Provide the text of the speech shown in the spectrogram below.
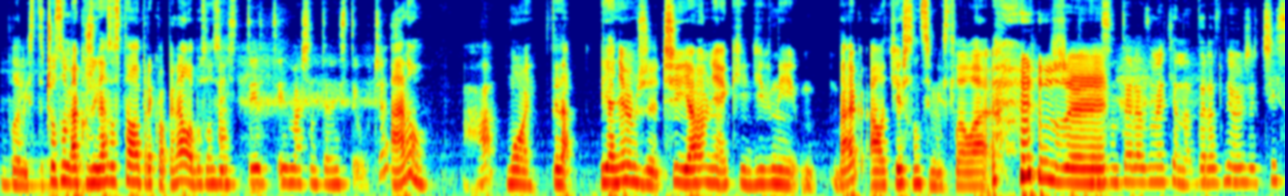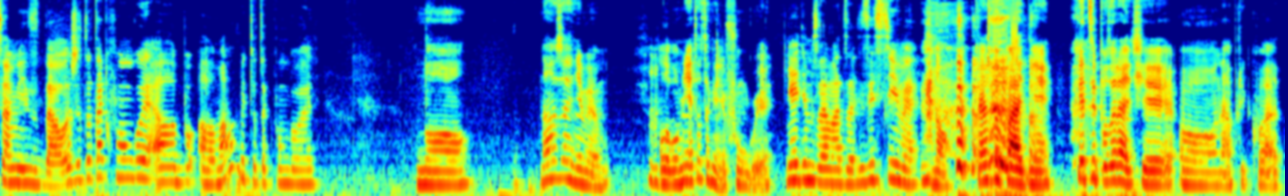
mhm. playlist. Čo som, akože ja zostala prekvapená, lebo som si... A ty, ty máš tam ten istý účet? Áno. Aha. Môj. Teda ja neviem, že či ja mám nejaký divný bug, ale tiež som si myslela, že... Ja som teraz zmetená, teraz neviem, že či sa mi zdalo, že to tak funguje, alebo, ale malo by to tak fungovať. No, naozaj neviem, hm. lebo mne to tak nefunguje. Nejdem zavádzať, zistíme. No, každopádne, keď si pozeráte o, napríklad,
